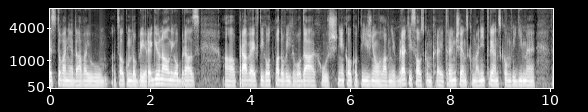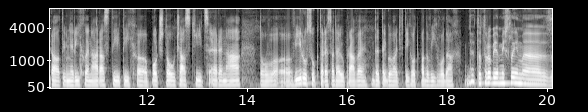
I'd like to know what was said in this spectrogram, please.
testovania dávajú celkom dobrý regionálny obraz. Práve aj v tých odpadových vodách už niekoľko týždňov, hlavne v Bratislavskom kraji, Trenčianskom a Nitrianskom vidíme relatívne rýchle nárasty tých e, počtov častíc RNA toho e, vírusu, ktoré sa dajú práve detegovať v tých odpadových vodách. Toto robia, myslím, e, z,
